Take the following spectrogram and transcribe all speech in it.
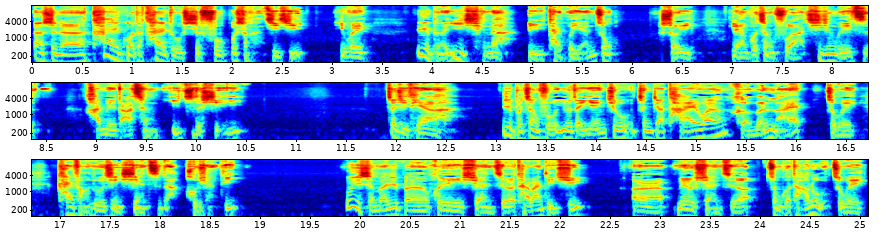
但是呢，泰国的态度似乎不是很积极，因为日本的疫情呢比泰国严重，所以两国政府啊迄今为止还没有达成一致的协议。这几天啊。日本政府又在研究增加台湾和文莱作为开放入境限制的候选地。为什么日本会选择台湾地区，而没有选择中国大陆作为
